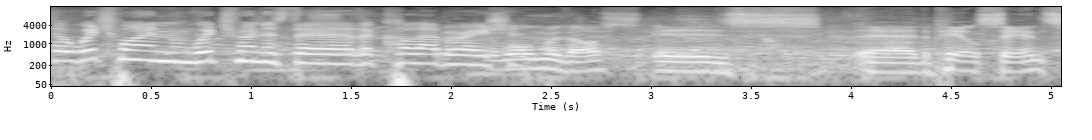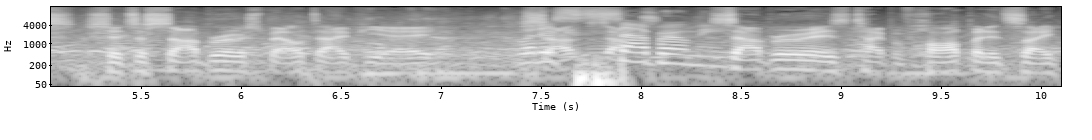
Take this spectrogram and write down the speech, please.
So which one? Which one is the the The collaboration? one with us is uh, the Pale Saints. So it's a Sabro spelt IPA. What does Sabro mean? Sabro is type of hop, and it's like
